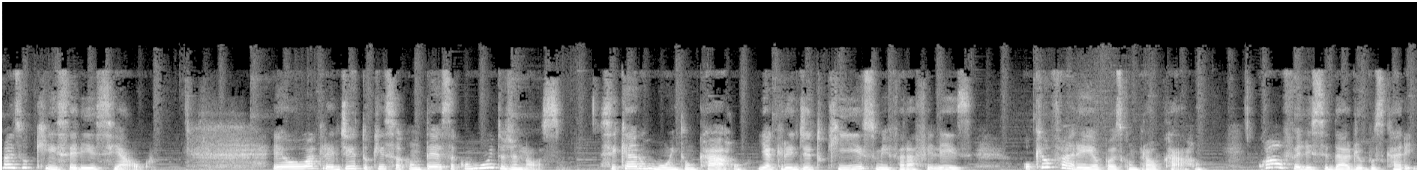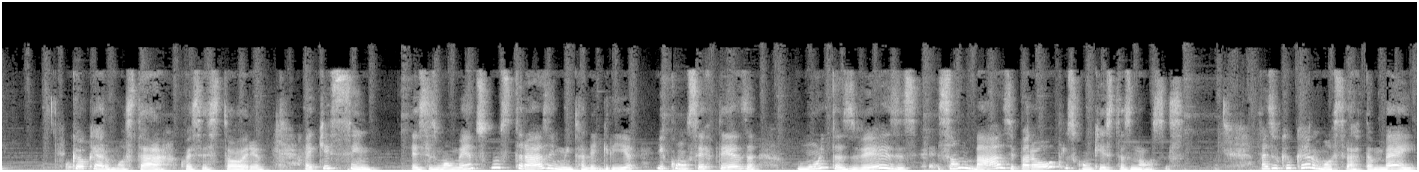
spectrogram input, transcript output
mas o que seria esse algo? Eu acredito que isso aconteça com muitos de nós. Se quero muito um carro e acredito que isso me fará feliz, o que eu farei após comprar o carro? Qual felicidade eu buscarei? O que eu quero mostrar com essa história é que sim, esses momentos nos trazem muita alegria e com certeza muitas vezes são base para outras conquistas nossas. Mas o que eu quero mostrar também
